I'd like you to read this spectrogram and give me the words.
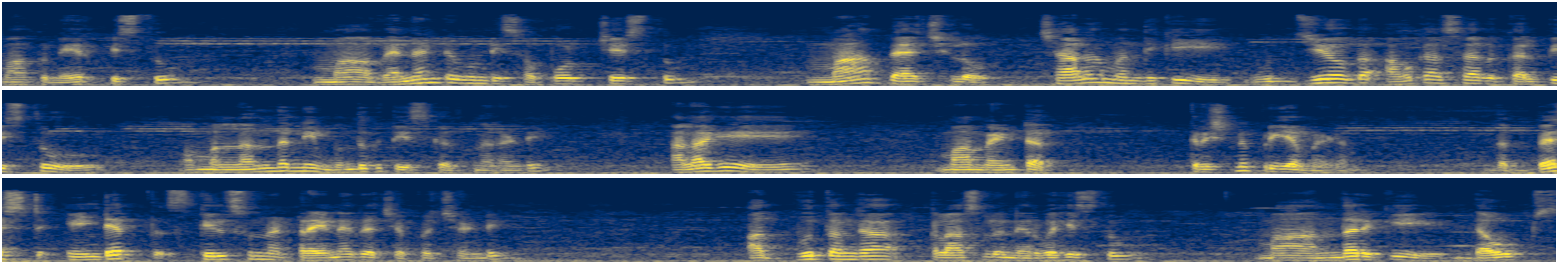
మాకు నేర్పిస్తూ మా వెన్నంటి ఉండి సపోర్ట్ చేస్తూ మా బ్యాచ్లో చాలామందికి ఉద్యోగ అవకాశాలు కల్పిస్తూ మమ్మల్ని అందరినీ ముందుకు తీసుకెళ్తున్నారండి. అలాగే మా mentor Krishnapriya madam the best in depth skills ఉన్న ట్రైనర్గా చెప్పొచ్చండి. అద్భుతంగా క్లాసులు నిర్వహిస్తూ మా అందరికీ డౌట్స్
